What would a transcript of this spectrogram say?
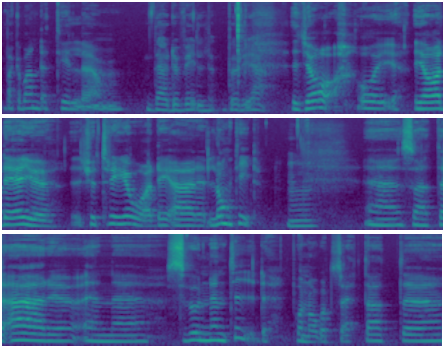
Backa bandet till... ehm, där du vill börja. ja, oj. Ja, det är ju 23 år, det är lång tid. Mm. Eh, Så att det är en eh, svunnen tid på något sätt. Att eh,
